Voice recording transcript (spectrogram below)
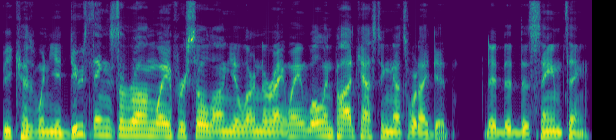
Because when you do things the wrong way for so long, you learn the right way. Well, in podcasting, that's what I did. I did the same thing.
